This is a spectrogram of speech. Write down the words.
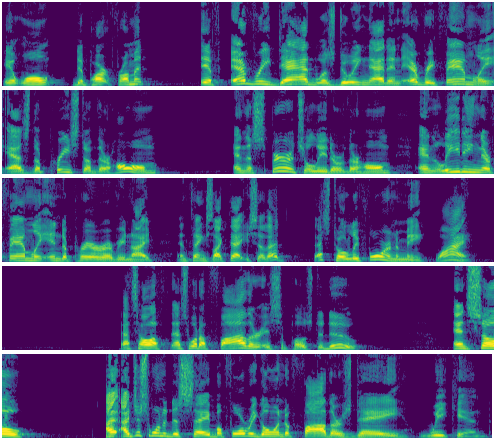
it won't depart from it if every dad was doing that in every family as the priest of their home and the spiritual leader of their home and leading their family into prayer every night and things like that, you say that that's totally foreign to me. Why? That's how a, that's what a father is supposed to do. And so I, I just wanted to say before we go into Father's Day weekend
